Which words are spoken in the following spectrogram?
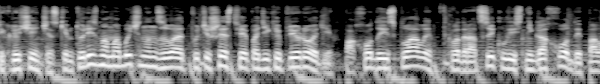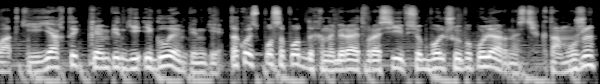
Приключенческим туризмом обычно называют путешествия по дикой природе, походы и сплавы, квадроциклы и снегоходы, палатки и яхты, кемпинги и глэмпинги. Такой способ отдыха набирает в России все большую популярность. К тому же,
